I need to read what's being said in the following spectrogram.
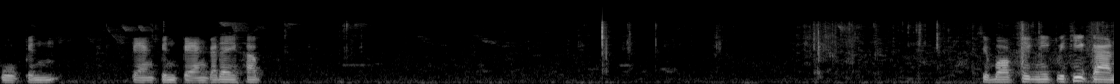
ปลูกเป็นแปลงเป็นแปลงก็ได้ครับจะบอกเทคนิควิธีการ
